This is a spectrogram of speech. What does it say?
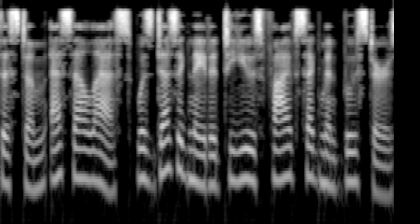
System (SLS) Was designated to use five-segment boosters.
